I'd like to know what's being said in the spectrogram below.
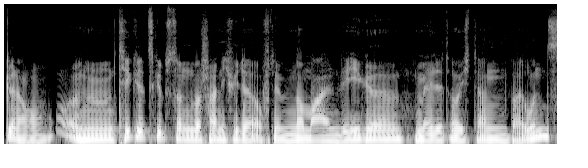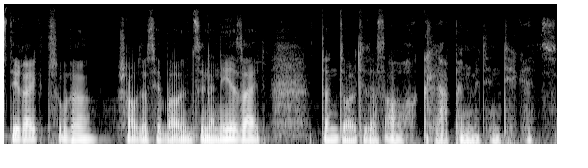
Genau. Um, ähm, Tickets gibt es dann wahrscheinlich wieder auf dem normalen Wege. Meldet euch dann bei uns direkt oder schaut, dass ihr bei uns in der Nähe seid. Dann sollte das auch klappen mit den Tickets.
